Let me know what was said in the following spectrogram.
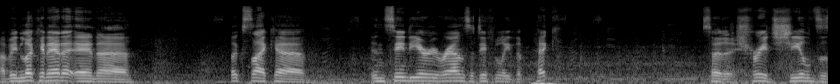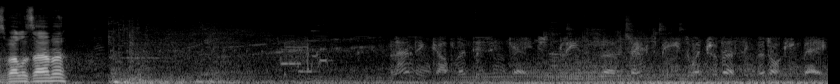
I've been looking at it and uh, looks like uh, incendiary rounds are definitely the pick. So that it shreds shields as well as armor. Landing coupler disengaged. Please observe safe speeds when traversing the docking bay.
